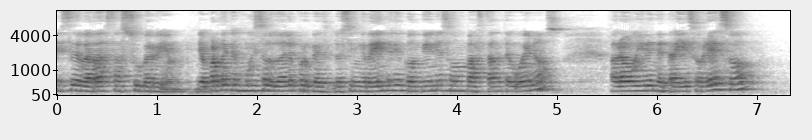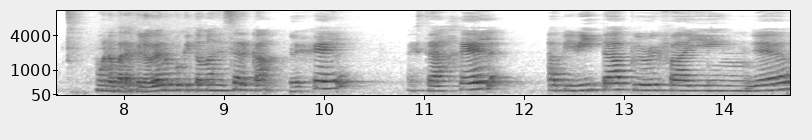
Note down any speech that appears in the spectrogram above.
este de verdad está súper bien. Y aparte que es muy saludable porque los ingredientes que contiene son bastante buenos. Ahora voy a ir en detalle sobre eso. Bueno, para que lo vean un poquito más de cerca, el gel, está gel Apivita Purifying Gel.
